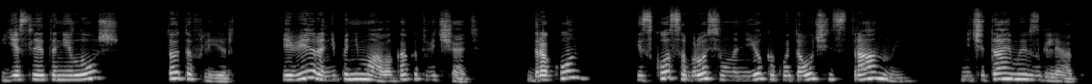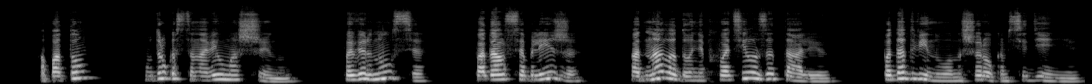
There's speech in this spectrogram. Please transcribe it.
Если это не ложь, то это флирт. И Вера не понимала, как отвечать. Дракон искоса бросил на нее какой-то очень странный, нечитаемый взгляд, а потом вдруг остановил машину. Повернулся, подался ближе, одна ладонь обхватила за талию, пододвинула на широком сиденье.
